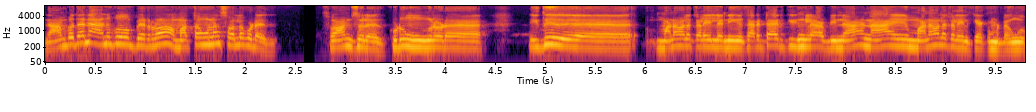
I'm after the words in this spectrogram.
நாம தானே அனுபவம் பெறுறோம். மத்தவங்க எல்லாம் சொல்லக்கூடாது. சுவாமி சொல்றாரு குடும் உங்களோட இது மனவள கலையில நீங்க கரெக்டா இருக்கீங்களா அப்படின்னா நான் மனவள கேட்க மாட்டேன். உங்க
